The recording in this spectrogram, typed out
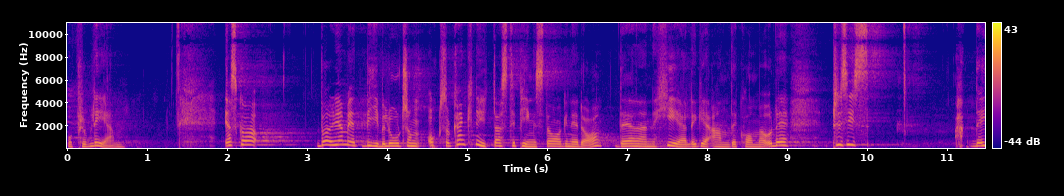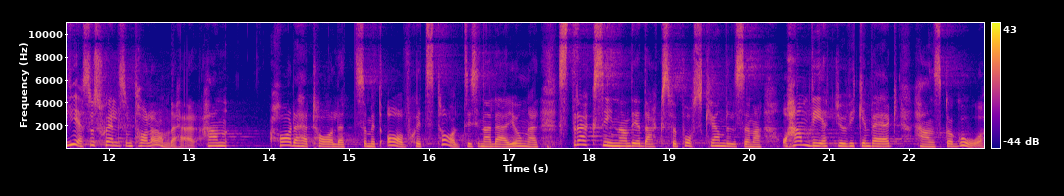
och problem? Jag ska börja med ett bibelord som också kan knytas till pingstdagen idag. Det är den helige ande kommer. Och det, är precis, det är Jesus själv som talar om det här. Han har det här talet som ett avskedstal till sina lärjungar strax innan det är dags för påskhändelserna. Och han vet ju vilken väg han ska gå.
